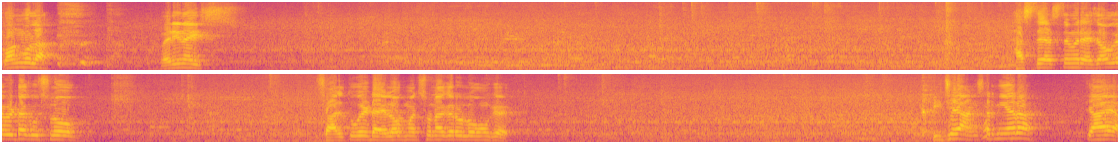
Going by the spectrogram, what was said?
कौन बोला? वेरी नाइस हँसते हँसते में रह जाओगे बेटा कुछ लोग। फालतू के डायलॉग मत सुना करो लोगों के। पीछे आंसर नहीं आ रहा? क्या आया?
